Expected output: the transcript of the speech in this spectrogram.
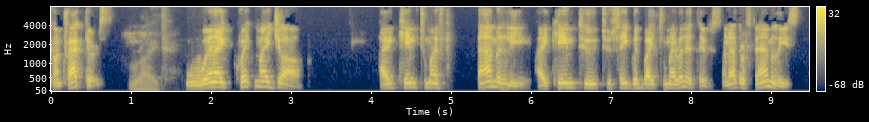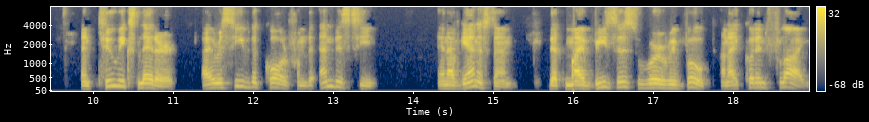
contractors. Right. When I quit my job, I came to my family. I came to, to say goodbye to my relatives and other families. And two weeks later, I received a call from the embassy in Afghanistan that my visas were revoked and I couldn't fly.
